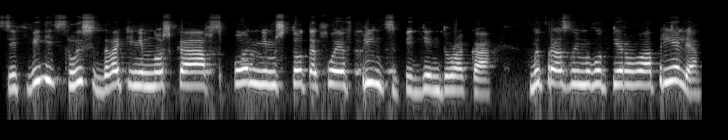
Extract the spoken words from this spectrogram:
всех видеть, слышать. Давайте немножко вспомним, что такое в принципе День дурака. Мы празднуем его 1 апреля,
